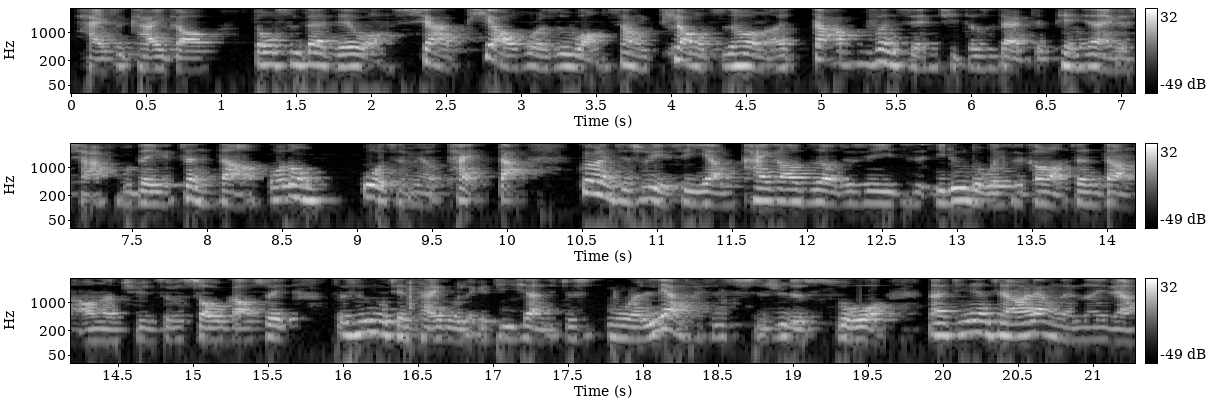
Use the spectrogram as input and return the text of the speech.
还是开高，都是在直接往下跳或者是往上跳之后呢，大部分时间其实都是在比较偏向一个狭幅的一个震荡波动。过程没有太大，柜买指数也是一样，开高之后就是一直一路的维持高档震荡，然后呢去这个收高，所以这是目前台股的一个迹象，也就是因为量还是持续的缩。那今天成交量的呢两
